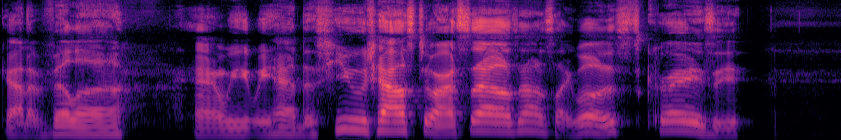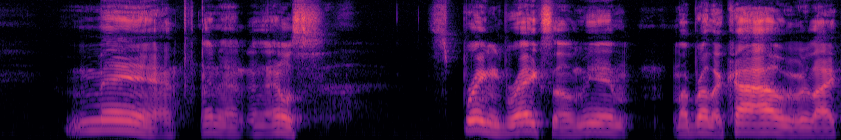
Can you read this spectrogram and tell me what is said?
Got a villa, and we we had this huge house to ourselves. I was like, whoa, this is crazy, man. And, and it was spring break, so me and my brother Kyle, we were like,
